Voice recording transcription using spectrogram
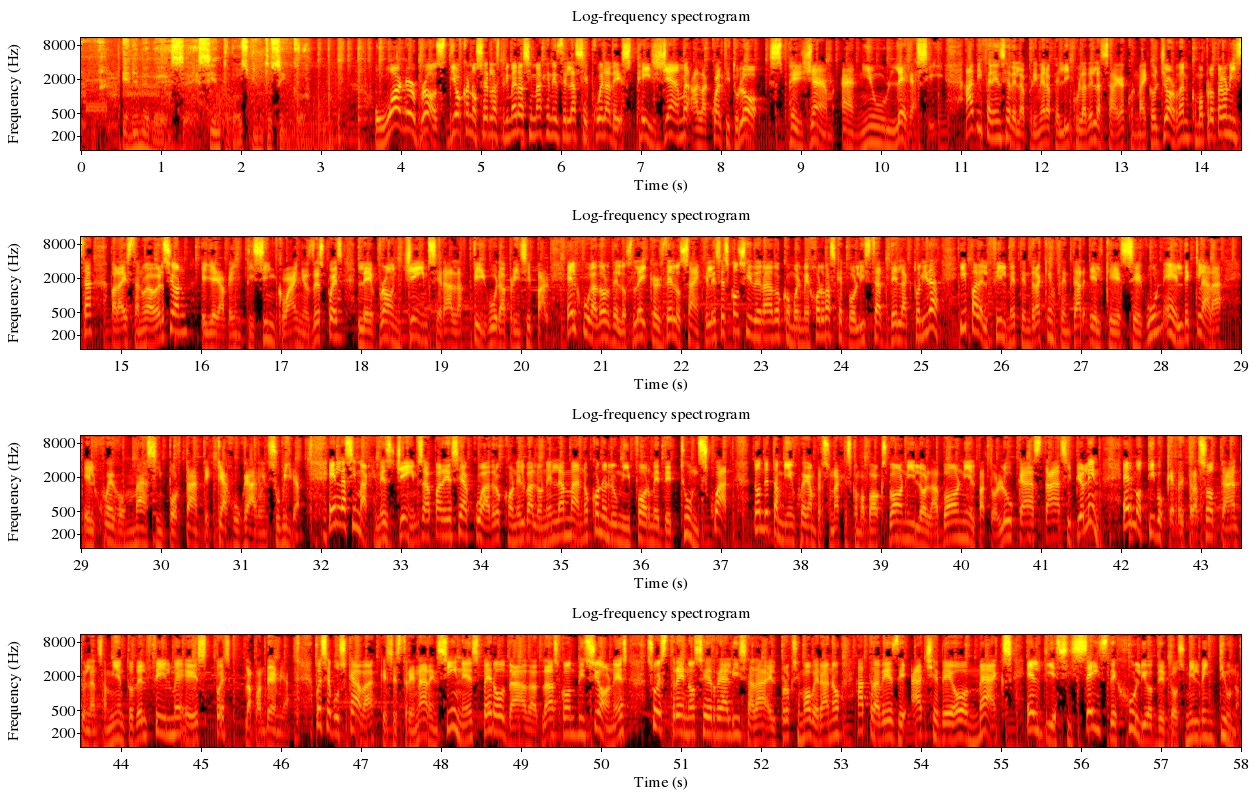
en MBS 102.5. Warner Bros. dio a conocer las primeras imágenes de la secuela de Space Jam, a la cual tituló Space Jam A New Legacy. A diferencia de la primera película de la saga con Michael Jordan como protagonista, para esta nueva versión, que llega 25 años después, LeBron James será la figura principal. El jugador de los Lakers de Los Ángeles es considerado como el mejor basquetbolista de la actualidad y para el filme tendrá que enfrentar el que, según él declara, el juego más importante que ha jugado en su vida. En las imágenes, James aparece aparece a cuadro con el balón en la mano con el uniforme de Toon Squad, donde también juegan personajes como Box Bunny, Lola Bunny, el Pato Lucas, Taz y Piolín. El motivo que retrasó tanto el lanzamiento del filme es, pues, la pandemia. Pues se buscaba que se estrenara en cines, pero dadas las condiciones, su estreno se realizará el próximo verano a través de HBO Max el 16 de julio de 2021.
